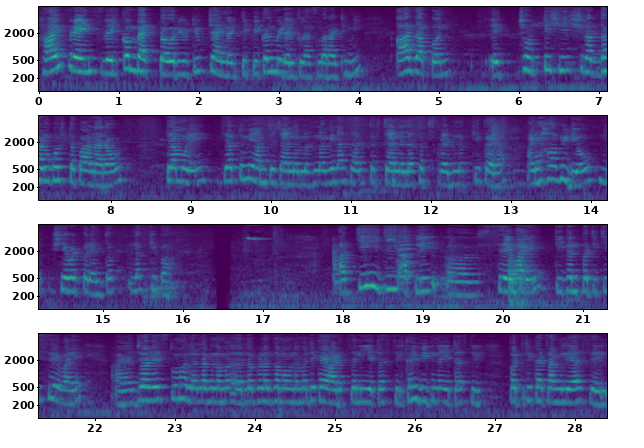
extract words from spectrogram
Hi friends welcome back to our YouTube channel typical middle class Marathi मी. आज आपण एक छोटीशी श्रद्धाळू गोष्ट पाहणार आहोत. त्यामुळे जर तुम्ही आमच्या चॅनलवर नवीन असाल तर चॅनलला सबस्क्राईब नक्की करा आणि हा व्हिडिओ शेवटपर्यंत नक्की पहा. आजची ही जी आपली सेवा आहे ती गणपतीची सेवा आहे. ज्यावेळेस तुम्हाला लग्न लग्न जमवण्यामध्ये काही अडचणी येत असतील काही विघ्न येत असतील पत्रिका चांगली असेल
